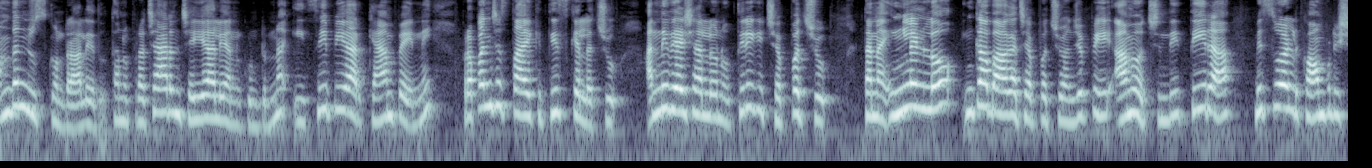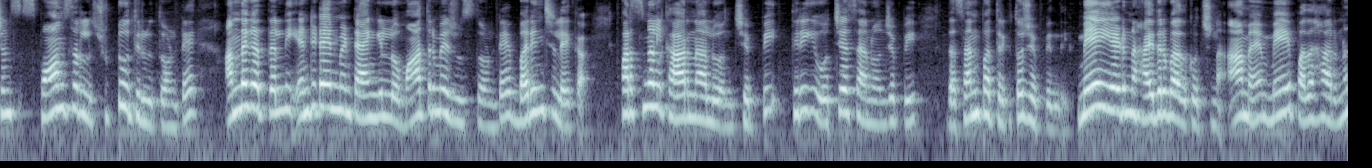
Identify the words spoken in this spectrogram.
అందం చూసుకొని రాలేదు తను ప్రచారం చేయాలి అనుకుంటున్న ఈ సిపిఆర్ క్యాంపెయిన్ని ప్రపంచ స్థాయికి తీసుకెళ్ళొచ్చు అన్ని దేశాల్లోనూ తిరిగి చెప్పొచ్చు తన ఇంగ్లాండ్లో ఇంకా బాగా చెప్పొచ్చు అని చెప్పి ఆమె వచ్చింది. తీరా మిస్ వరల్డ్ కాంపిటీషన్స్ స్పాన్సర్లు చుట్టూ తిరుగుతుంటే అందగత్తల్ని ఎంటర్టైన్మెంట్ యాంగిల్లో మాత్రమే చూస్తుంటే భరించలేక పర్సనల్ కారణాలు అని చెప్పి తిరిగి వచ్చేశాను అని చెప్పి ద సన్ పత్రికతో చెప్పింది. మే ఏడున హైదరాబాద్కు వచ్చిన ఆమె మే పదహారున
